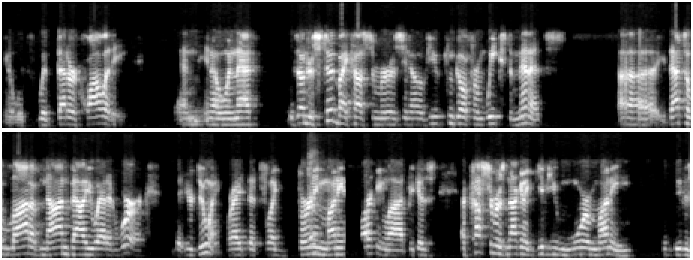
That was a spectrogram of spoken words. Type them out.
you know, with, with better quality. And you know, when that is understood by customers, you know, if you can go from weeks to minutes, uh, that's a lot of non-value added work that you're doing, right? That's like burning money in the parking lot because a customer is not going to give you more money do the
